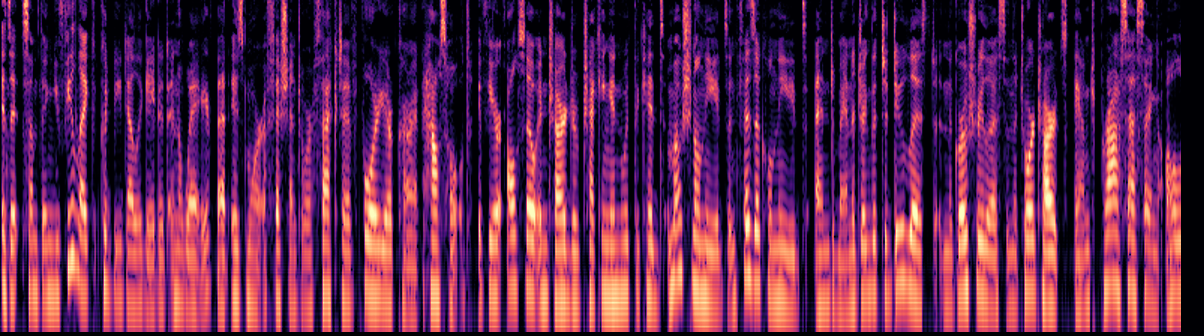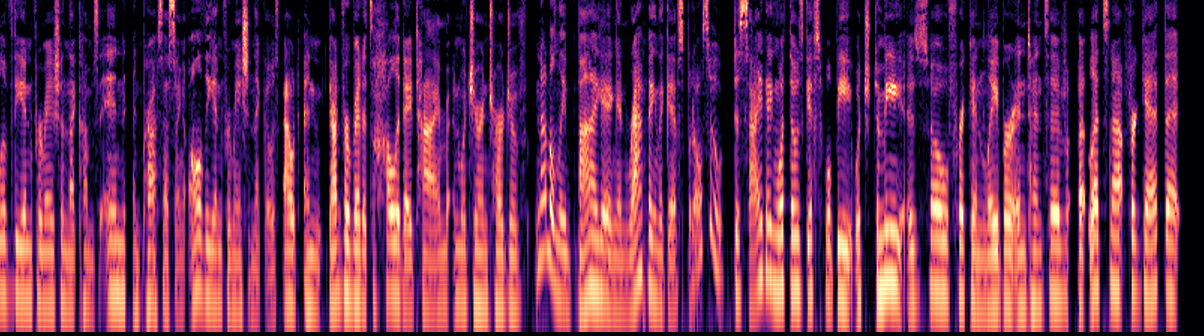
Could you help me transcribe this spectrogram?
is it something you feel like could be delegated in a way that is more efficient or effective for your current household? If you're also in charge of checking in with the kids' emotional needs and physical needs and managing the to do list and the grocery list and the chore charts and processing all of the information that comes in and processing all the information that goes out. And God forbid it's a holiday time in which you're in charge of not only buying and wrapping the gifts, but also deciding what those gifts will be, which to me is so freaking labor intensive. But let's not forget that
